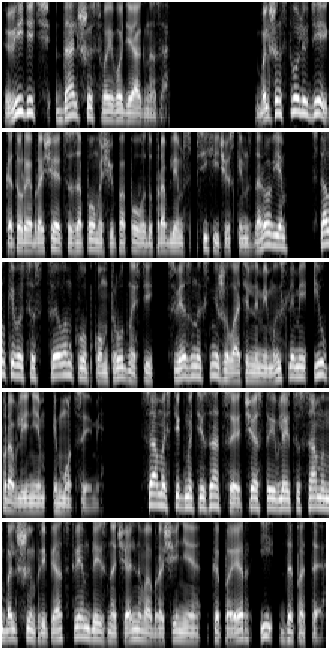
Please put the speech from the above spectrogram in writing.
Видеть дальше своего диагноза. Большинство людей, которые обращаются за помощью по поводу проблем с психическим здоровьем, сталкиваются с целым клубком трудностей, связанных с нежелательными мыслями и управлением эмоциями. Самостигматизация часто является самым большим препятствием для изначального обращения КПР и ДПТ.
